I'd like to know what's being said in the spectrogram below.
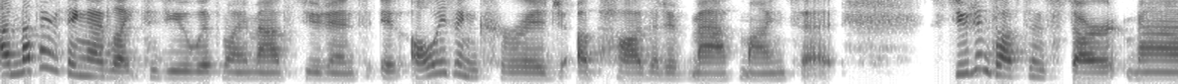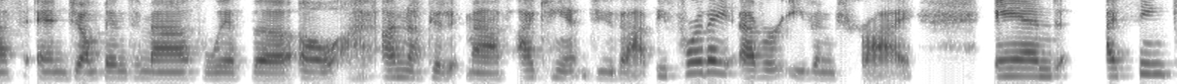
Another thing I'd like to do with my math students is always encourage a positive math mindset students often start math and jump into math with the, oh, I, am not good at math. I can't do that before they ever even try. And I think,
